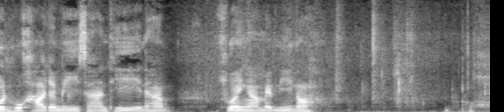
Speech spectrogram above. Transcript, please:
บนภูเขาจะมีสถานที่นะครับ สวยงามแบบนี้เนาะโอ้โห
